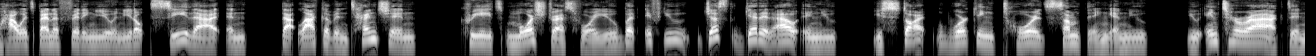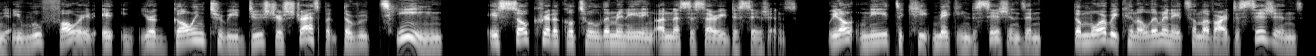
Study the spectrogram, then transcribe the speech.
how it's benefiting you. And you don't see that. And that lack of intention creates more stress for you. But if you just get it out and you, you start working towards something and you, you interact and you move forward, it, you're going to reduce your stress. But the routine is so critical to eliminating unnecessary decisions. We don't need to keep making decisions. And the more we can eliminate some of our decisions,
